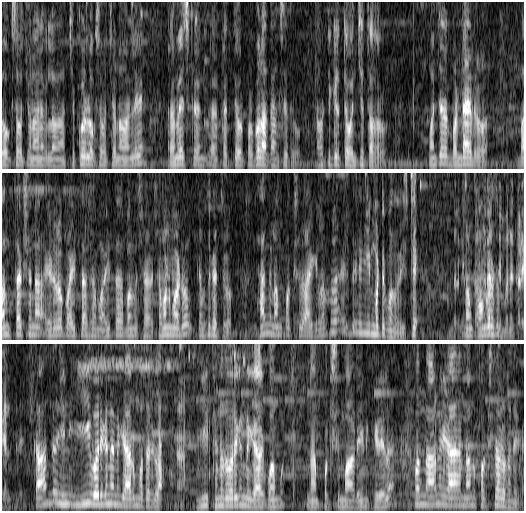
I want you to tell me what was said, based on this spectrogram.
ಲೋಕಸಭಾ ಚುನಾವಣೆ ಚಿಕ್ಕೋಡಿ ಲೋಕಸಭಾ ಚುನಾವಣೆಯಲ್ಲಿ ರಮೇಶ್ ಕತ್ತಿಯವರು ಪ್ರಬಲ ಆಕಾಂಕ್ಷಿದ್ರು. ಅವ್ರು ಟಿಕೆಟ್ ವಂಚಿತದರು ವಂಚಿತ ಬಂಡ ಇದ್ರು. ಬಂದ ತಕ್ಷಣ ಯಡಿಯೂರಪ್ಪ ಐದು ತಾಸು ಐದು ತಾಸು ಬಂದು ಶಮನ ಮಾಡು ಕೆಲಸಕ್ಕೆ ಹಚ್ಚರು. ಹಂಗೆ ನಮ್ಮ ಪಕ್ಷದ ಆಗಿಲ್ಲ ಅಂದ್ರೆ ಇದು ಈ ಮಟ್ಟಕ್ಕೆ ಬಂದದ್ದು ಇಷ್ಟೇ. ನಮ್ಮ ಕಾಂಗ್ರೆಸ್ ಕಾಂಗ್ರೆಸ್ ಇನ್ನು ಈವರೆಗೆ ನನಗೆ ಯಾರು ಮಾತಾಡಿಲ್ಲ. ಈ ಕ್ಷಣದವರೆಗೆ ನನಗೆ ಯಾರು ನಾನು ಪಕ್ಷ ಮಾಡಿ ಏನು ಕೇಳಿಲ್ಲ. ಒಂದು ನಾನು ಯಾ ನಾನು ಪಕ್ಷದಾಗ ನನಗೆ ಈಗ.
